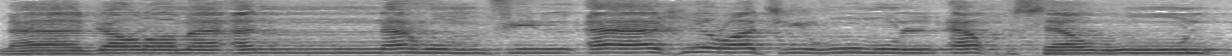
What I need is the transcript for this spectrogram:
لا جرم أنهم في الآخرة هم الأخسرون.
